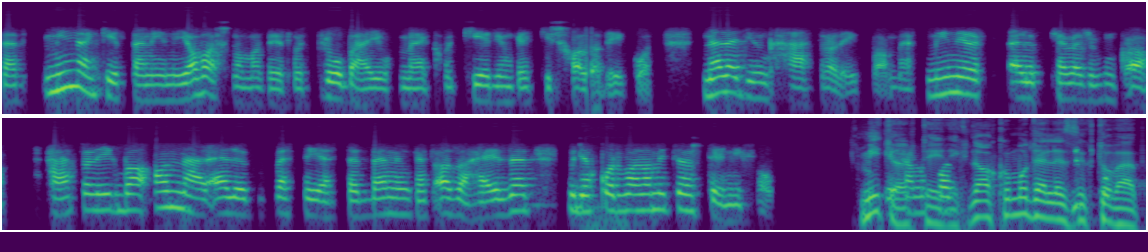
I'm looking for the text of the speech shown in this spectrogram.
Tehát mindenképpen én javaslom azért, hogy próbáljuk meg, hogy kérjünk egy kis haladékot. Ne legyünk hátralékban, mert minél előbb keverünk a hátralékba, annál előbb veszélyeztet bennünket az a helyzet, hogy akkor valami történni fog. Mi történik? Amikor... Na, akkor modellezzük tovább.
